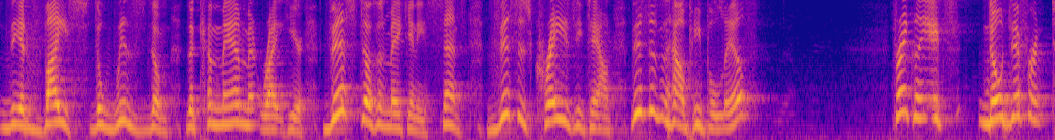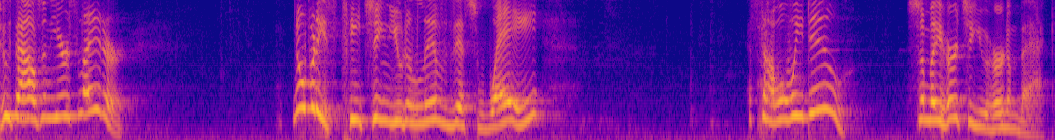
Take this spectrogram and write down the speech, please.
the, advice, the wisdom, the commandment right here. This doesn't make any sense. This is crazy town. This isn't how people live. Frankly, it's no different 2,000 years later. Nobody's teaching you to live this way. That's not what we do. Somebody hurts you, you hurt them back.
